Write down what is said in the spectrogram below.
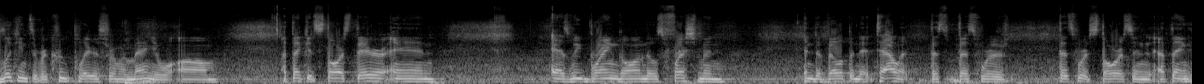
looking to recruit players from Emmanuel. Um, I think it starts there, and as we bring on those freshmen and developing that talent, that's that's where that's where it starts. And I think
